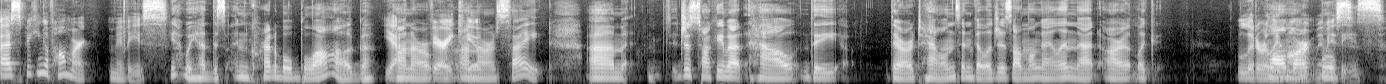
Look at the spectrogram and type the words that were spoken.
Uh, speaking of Hallmark movies, Yeah, we had this incredible blog Yeah, on our very on our site, um, just talking about how the there are towns and villages on Long Island that are like literally Hallmark, Hallmark, movies. movies.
